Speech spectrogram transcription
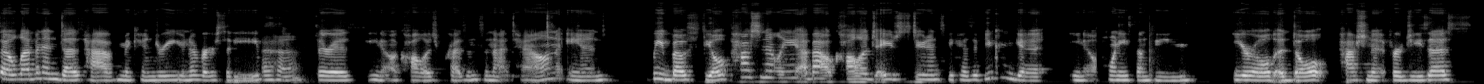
So Lebanon does have McKendree University. Uh-huh. There is, you know, a college presence in that town, and we both feel passionately about college age students because if you can get, you know, 20 something year old adult passionate for Jesus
